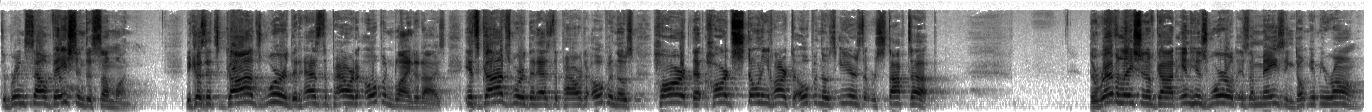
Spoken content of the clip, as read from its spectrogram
to bring salvation to someone. Because it's God's word that has the power to open blinded eyes. It's God's word that has the power to open those hard, that hard, stony heart, to open those ears that were stopped up. The revelation of God in His world is amazing, don't get me wrong.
